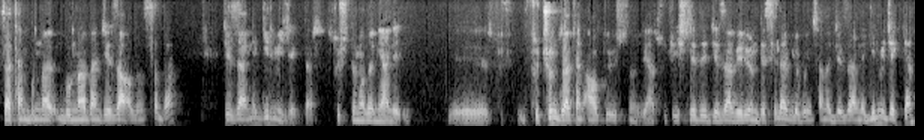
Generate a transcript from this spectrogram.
Zaten bunlar bunlardan ceza alınsa da cezaevine girmeyecekler. Suçlamaların yani e, suçun zaten altı üstünüz. Yani suçu işledi ceza veriyorum deseler bile bu insanlar cezaevine girmeyecekken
